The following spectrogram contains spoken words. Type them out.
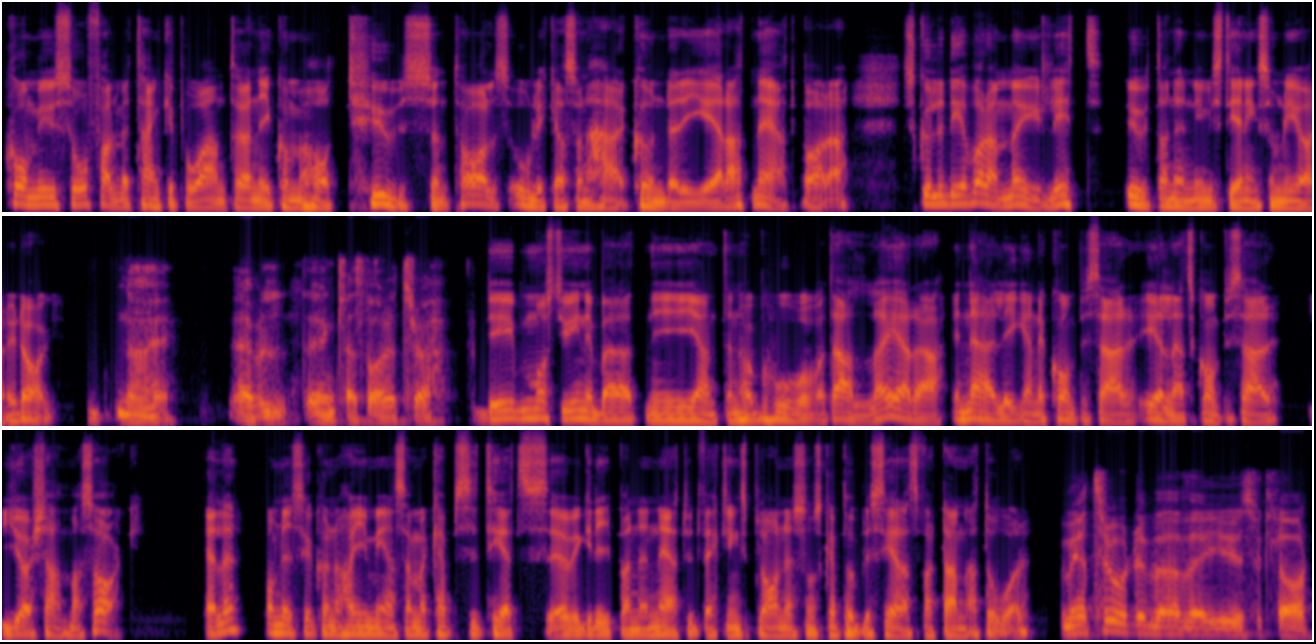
kommer i så fall med tanke på, antar jag, ni kommer ha tusentals olika sådana här kunder i ert nät bara. Skulle det vara möjligt utan den investering som ni gör idag? Nej, är väl det enkla svaret tror jag. Det måste ju innebära att ni egentligen har behov av att alla era närliggande kompisar, elnätskompisar, gör samma sak. Eller? Om ni ska kunna ha gemensamma kapacitetsövergripande nätutvecklingsplaner som ska publiceras vartannat år. Men jag tror det behöver ju såklart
